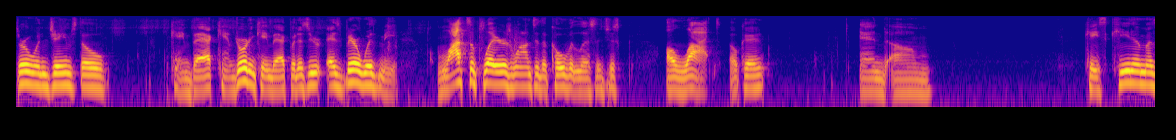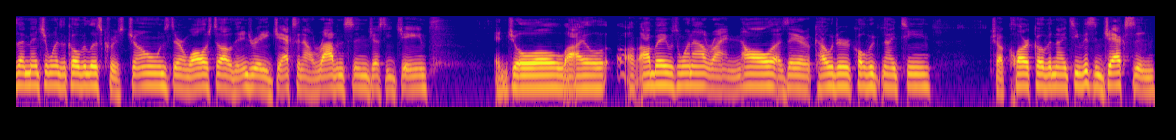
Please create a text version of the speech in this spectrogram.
Derwin James, though, came back. Cam Jordan came back, but as you as bear with me, lots of players went onto the COVID list. It's just a lot, okay? And um, Case Keenum, as I mentioned, went to the COVID list. Chris Jones, Darren Waller still out with an injury. Eddie Jackson, Al Robinson, Jesse James, and Joel Lyle. Abe was one out. Ryan Nall, Isaiah Crowder, COVID 19. Chuck Clark, COVID 19. Vincent Jackson,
